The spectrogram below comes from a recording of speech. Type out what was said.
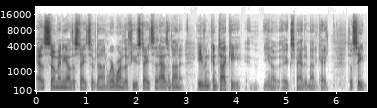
as so many other states have done. We're one of the few states that hasn't done it. Even Kentucky, you know, expanded Medicaid. So see,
